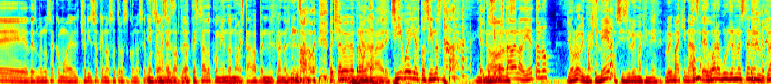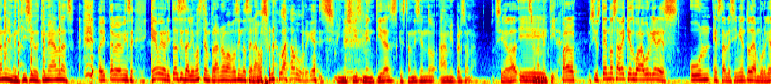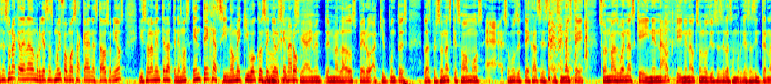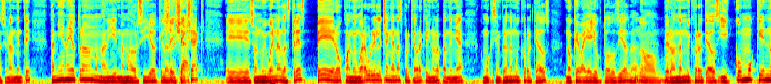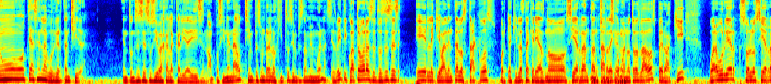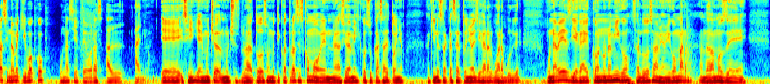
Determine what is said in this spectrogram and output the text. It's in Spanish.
desmenuza como el chorizo que nosotros conocemos acá en Entonces, el norte lo del que he estado comiendo no estaba en el plan de alimentación. No, güey. Ahorita el güey me pregunta. madre. Sí, güey, y el tocino estaba. Y el no, tocino no estaba es- en la dieta, ¿no? Yo lo imaginé, pues sí, sí lo imaginé. Lo imaginaste. ¿Cómo que. Whataburger no está en el plan alimenticio? ¿De qué me hablas? Ahorita el güey me dice, ¿qué, güey? Ahorita si salimos temprano vamos y nos cenamos una Whataburger. Es Pinches mentiras que están diciendo a mi persona. Sí, ¿verdad? Y Es una mentira. Para lo- si usted no sabe qué es Whataburger, es un establecimiento de hamburguesas. Es una cadena de hamburguesas muy famosa acá en Estados Unidos y solamente la tenemos en Texas, si no me equivoco, señor No, sí, Genaro. Sí, hay en, en más lados, pero aquí el punto es: las personas que somos, eh, somos de Texas, es- decimos que son más buenas que In-N-Out, que In-N-Out son los dioses de las hamburguesas internacionalmente. También hay otro mamadi- mamadorcillo que las de Shake Shake Shack. Eh, son muy buenas las tres, pero cuando en Whataburger le echan ganas, porque ahora que vino la pandemia, como que siempre andan muy correteados. No que vaya yo todos los días, ¿verdad? No, Pero andan muy correteados y como que no te hacen la burger tan chida. Entonces eso sí baja la calidad y dices, no, pues in and out siempre es un relojito, siempre están bien buenas. Es 24 horas, entonces es el equivalente a los tacos, porque aquí las taquerías no cierran tan Mucho no tarde como en otros lados, pero aquí Whataburger solo cierra, si no me equivoco, unas 7 horas al año. Eh, sí, y hay muchos, muchos, todos son 24 horas, es como en la Ciudad de México su casa de Toño. Aquí nuestra casa de Toño es llegar al Whataburger. Una vez llegué con un amigo, saludos a mi amigo Mar, andábamos de...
